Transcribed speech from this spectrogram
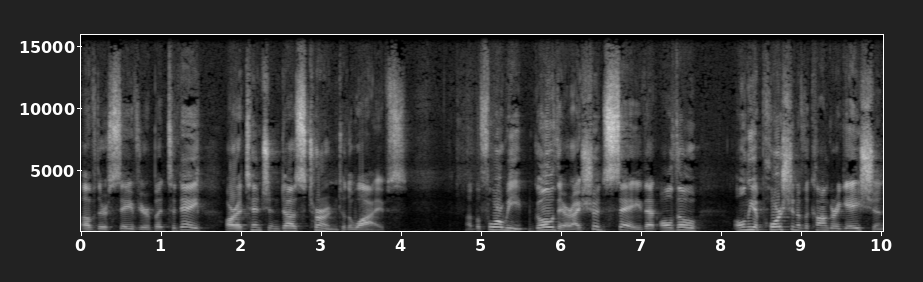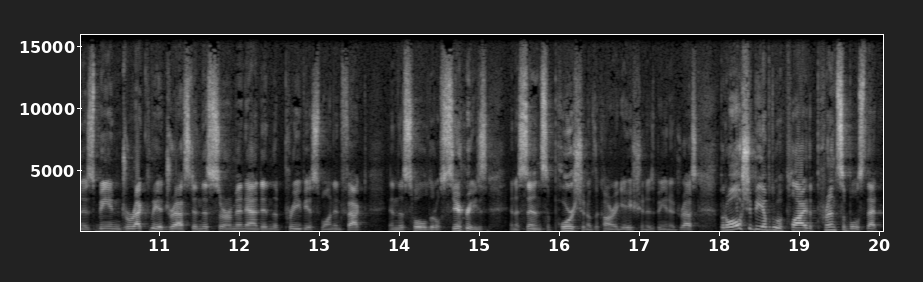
of their Savior. But today, our attention does turn to the wives. Uh, before we go there, I should say that although only a portion of the congregation is being directly addressed in this sermon and in the previous one. In fact, in this whole little series, in a sense, a portion of the congregation is being addressed. But all should be able to apply the principles that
